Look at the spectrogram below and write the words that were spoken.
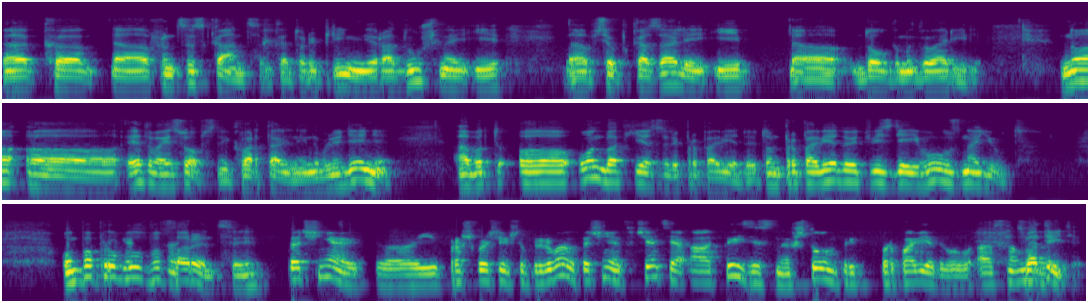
э, к э, францисканцам, которые приняли радушно и э, все показали, и долго мы говорили. Но это мои собственные квартальные наблюдения. А вот он во Фьезере проповедует, он проповедует везде, его узнают. Он попробовал во Флоренции. Уточняют, э, и прошу прощения, что прерываю, уточняют в чате, а тезисно, что он проповедовал? Основном... Смотрите,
